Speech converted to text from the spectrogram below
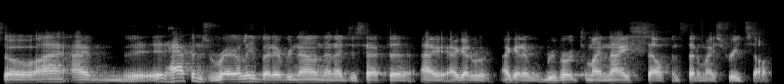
So I, I'm. It happens rarely, but every now and then I just have to. I, I got to. I got to revert to my nice self instead of my street self.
